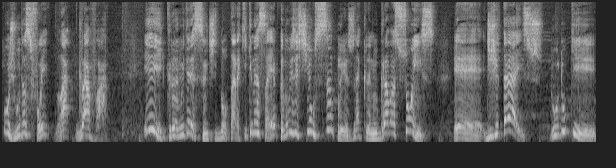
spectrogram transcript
O Judas foi lá gravar. E, crânio, interessante notar aqui que nessa época não existiam samplers, né, crânio? Gravações é, digitais. Tudo que,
